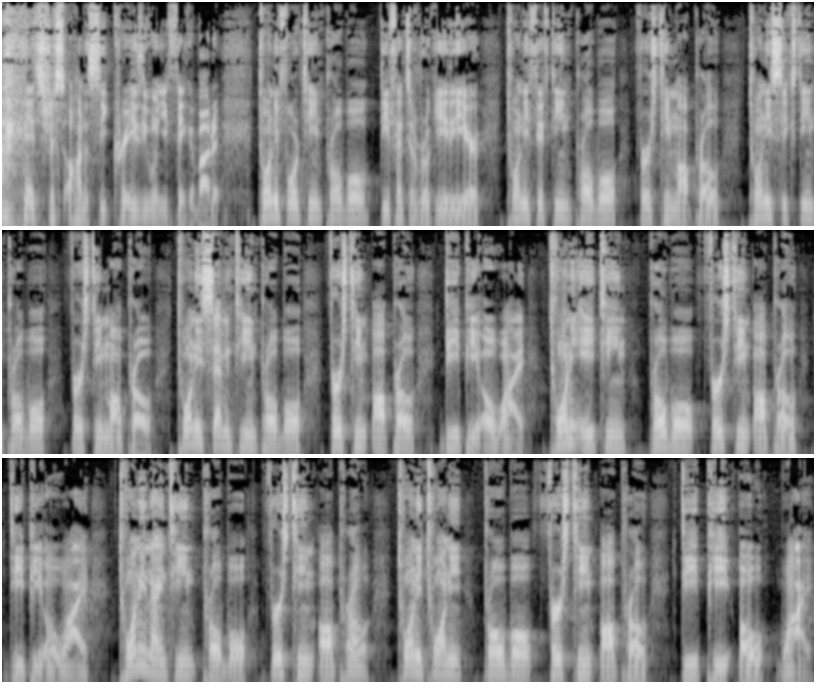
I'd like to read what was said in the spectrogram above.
It's just honestly crazy when you think about it. 2014 Pro Bowl, Defensive Rookie of the Year. 2015 Pro Bowl, First Team All Pro. 2016 Pro Bowl, First Team All Pro. 2017 Pro Bowl, First Team All Pro, DPOY. 2018 Pro Bowl, First Team All Pro, DPOY. 2019 Pro Bowl, First Team All Pro, 2020 Pro Bowl, First Team All Pro, DPOY.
